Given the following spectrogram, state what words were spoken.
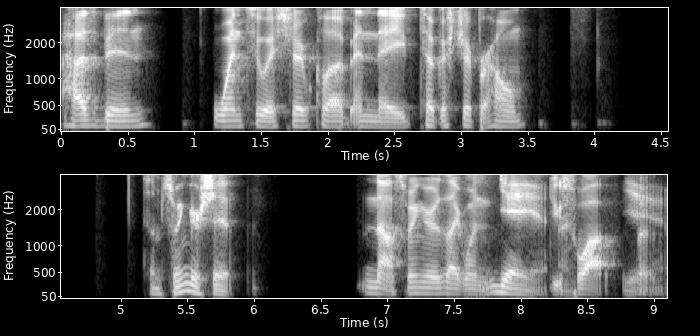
husband went to a strip club and they took a stripper home. Some swinger shit. No, swinger is like when Yeah, yeah. you swap. Yeah. but-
